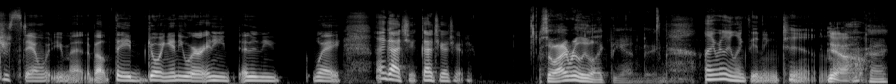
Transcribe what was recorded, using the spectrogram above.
understand what you meant about Thade going anywhere, any in any way. I got you. Got you. Got you. Got you. so I really like the ending. I really like the ending too. yeah Okay.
